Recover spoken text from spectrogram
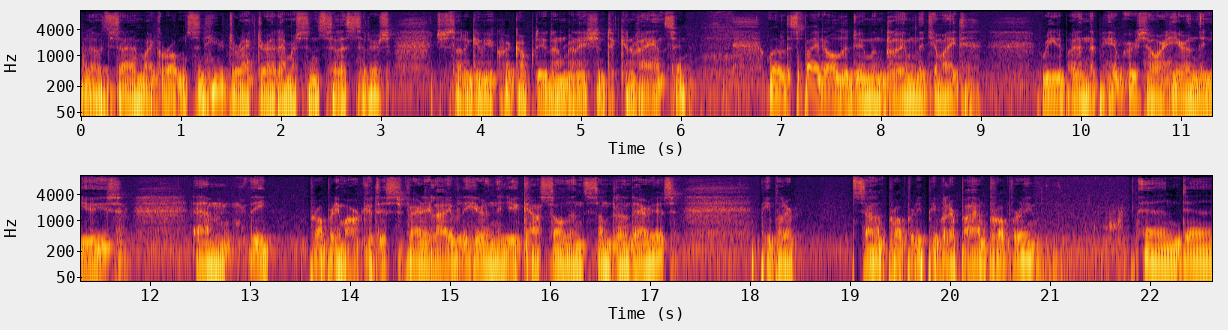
listeners, uh, Michael Robinson here, Director at Emerson Solicitors. Just thought I'd give you a quick update in relation to conveyancing. Well, despite all the doom and gloom that you might read about in the papers or hear in the news, um, the property market is fairly lively here in the Newcastle and Sunderland areas. People are selling property, people are buying property, and uh,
